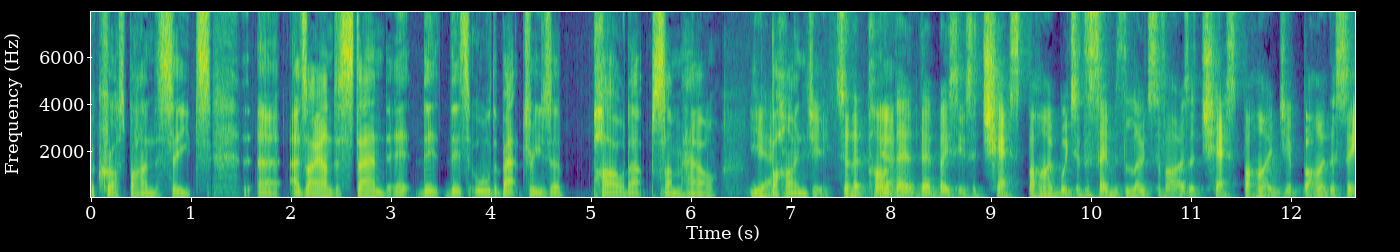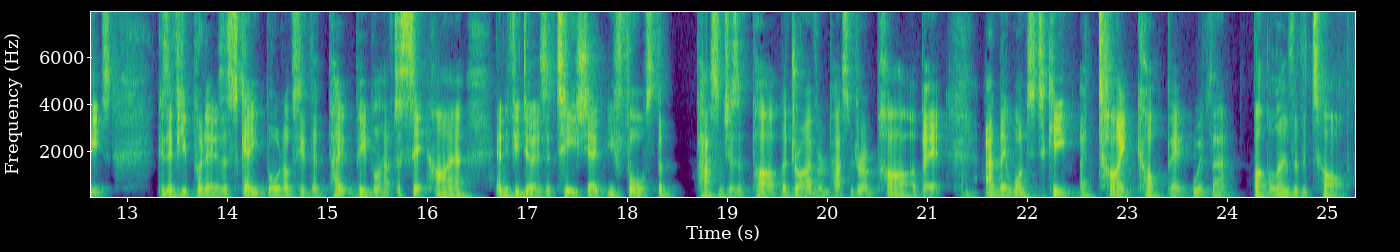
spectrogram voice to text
across behind the seats. Uh, as I understand it, this, all the batteries are piled up somehow Yeah. behind you. So they're part. Yeah. They're, they're basically it's a chest behind, which is the same as the Lotus is a chest behind you behind the seats. Because if you put it as a skateboard, obviously the pe- people have to sit higher, and if you do it as a T shape, you force the passengers apart, the driver and passenger apart a bit, and they wanted to keep a tight cockpit with that bubble over the top.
